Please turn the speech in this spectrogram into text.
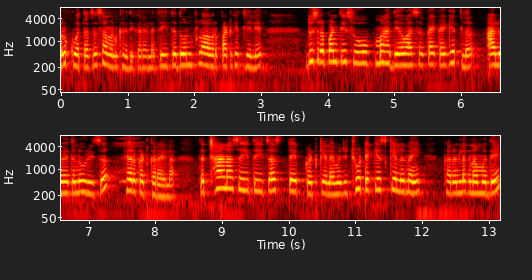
रुखवताचं सामान खरेदी करायला. ते इथं दोन फ्लॉवर पाट घेतलेले आहेत. दुसरं पण ते सूप महादेव असं काय काय घेतलं आलो आहे तर नवरीचं हेअरकट करायला. तर छान असं इथं हिचा स्टेप कट केला आहे म्हणजे छोटे केस केलं नाही कारण लग्नामध्ये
